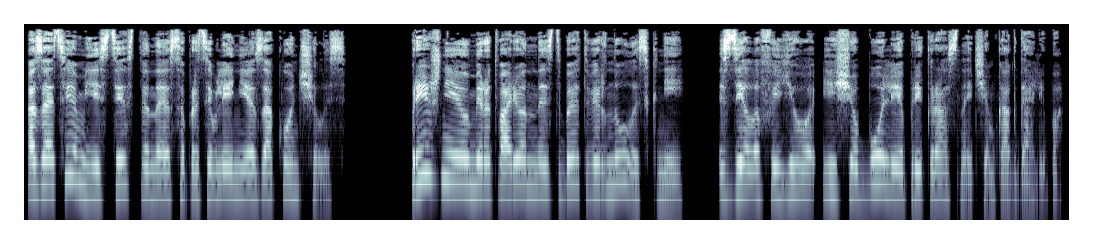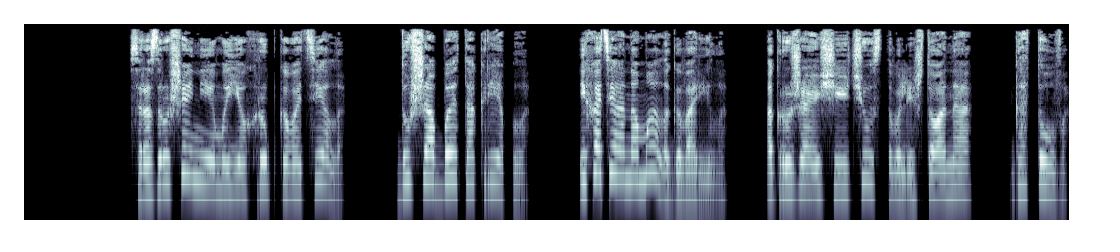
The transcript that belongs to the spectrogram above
А затем естественное сопротивление закончилось. Прежняя умиротворенность Бет вернулась к ней, сделав ее еще более прекрасной, чем когда-либо. С разрушением ее хрупкого тела душа Бет окрепла, и хотя она мало говорила, окружающие чувствовали, что она готова,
